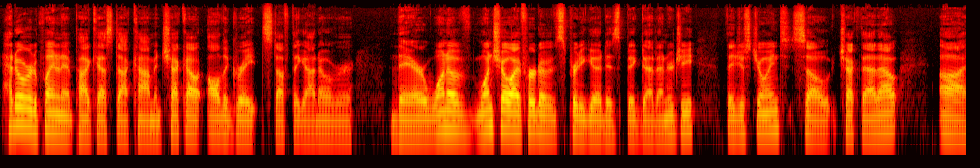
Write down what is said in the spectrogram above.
Head over to planetantpodcast.com and check out all the great stuff they got over there. One of one show I've heard of is pretty good is Big Dad Energy. They just joined, so check that out. Uh,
